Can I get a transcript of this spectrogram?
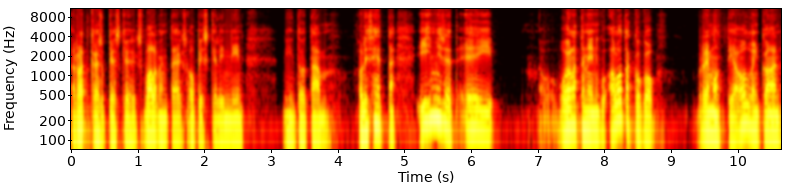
ratkaisukeskeiseksi valmentajaksi opiskelin, niin, niin tota, oli se, että ihmiset ei, voi olla, että ne ei niin aloita koko remonttia ollenkaan,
